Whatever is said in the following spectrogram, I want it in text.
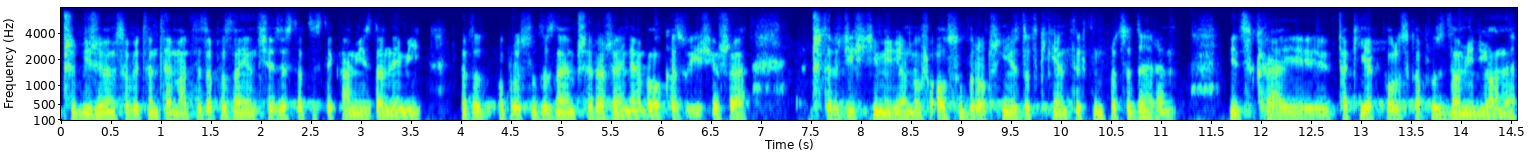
przybliżyłem sobie ten temat, zapoznając się ze statystykami, z danymi, no to po prostu doznałem przerażenia, bo okazuje się, że 40 milionów osób rocznie jest dotkniętych tym procederem. Więc kraj y, taki jak Polska plus 2 miliony,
